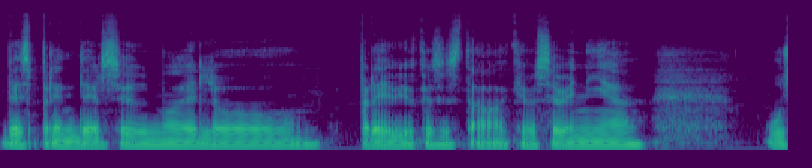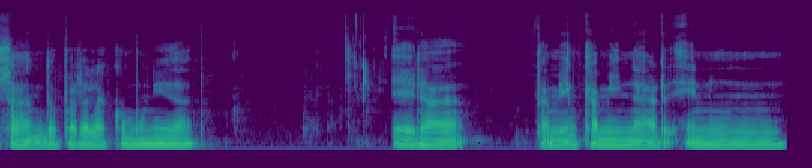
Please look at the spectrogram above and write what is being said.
desprenderse de un modelo previo que se estaba que se venía usando para la comunidad era también caminar en un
